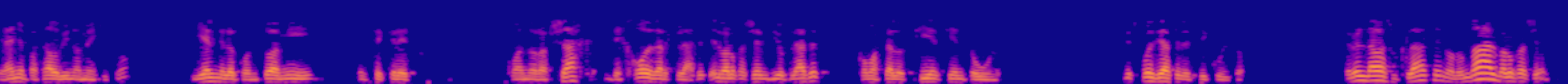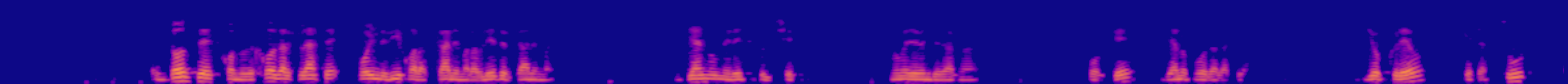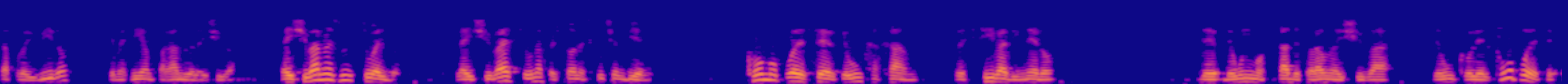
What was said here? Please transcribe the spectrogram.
el año pasado vino a México, y él me lo contó a mí en secreto cuando Rafshah dejó de dar clases, el Baruch Hashem dio clases como hasta los 100, 101. Después ya se le dificultó. Pero él daba su clase normal, Baruch Hashem. Entonces, cuando dejó de dar clase, hoy le dijo a las Kahneman, a del Kahneman, ya no merezco el cheque, no me deben de dar nada. ¿Por qué? Ya no puedo dar la clase. Yo creo que es absurdo, está prohibido que me sigan pagando de la yeshiva. La yeshiva no es un sueldo. La yeshiva es que una persona, escuchen bien, ¿cómo puede ser que un jajam reciba dinero de, un mostad de Torah, una yeshiva, de un kolel? ¿Cómo puede ser?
